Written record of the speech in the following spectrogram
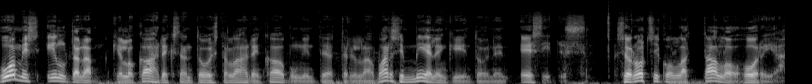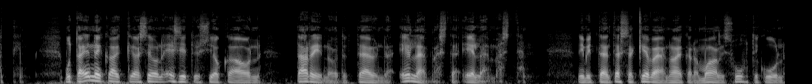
Huomisiltana kello 18 Lahden kaupungin teatterilla on varsin mielenkiintoinen esitys. Se on otsikolla Talo horjahti. Mutta ennen kaikkea se on esitys, joka on tarinoita täynnä elävästä elämästä. Nimittäin tässä kevään aikana maalis-huhtikuun,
